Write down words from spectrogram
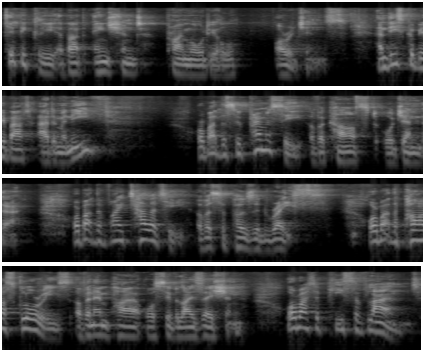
typically about ancient primordial origins. And these could be about Adam and Eve, or about the supremacy of a caste or gender, or about the vitality of a supposed race, or about the past glories of an empire or civilization, or about a piece of land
